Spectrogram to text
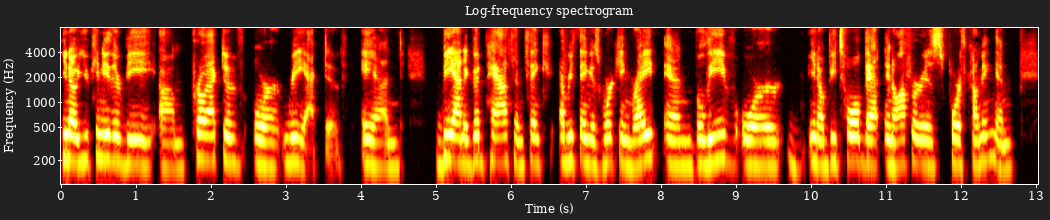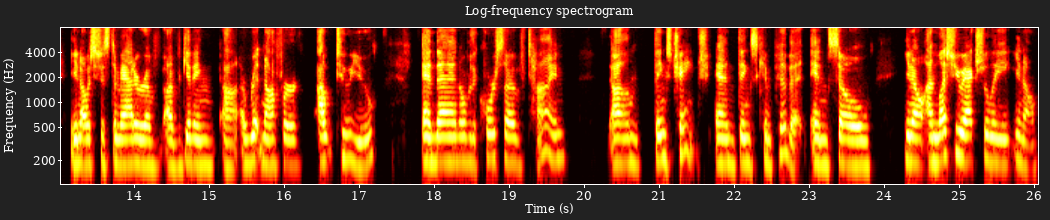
you know, you can either be um, proactive or reactive, and be on a good path and think everything is working right and believe or you know be told that an offer is forthcoming. And you know it's just a matter of of getting uh, a written offer out to you. And then over the course of time um, things change and things can pivot. And so you know unless you actually you know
